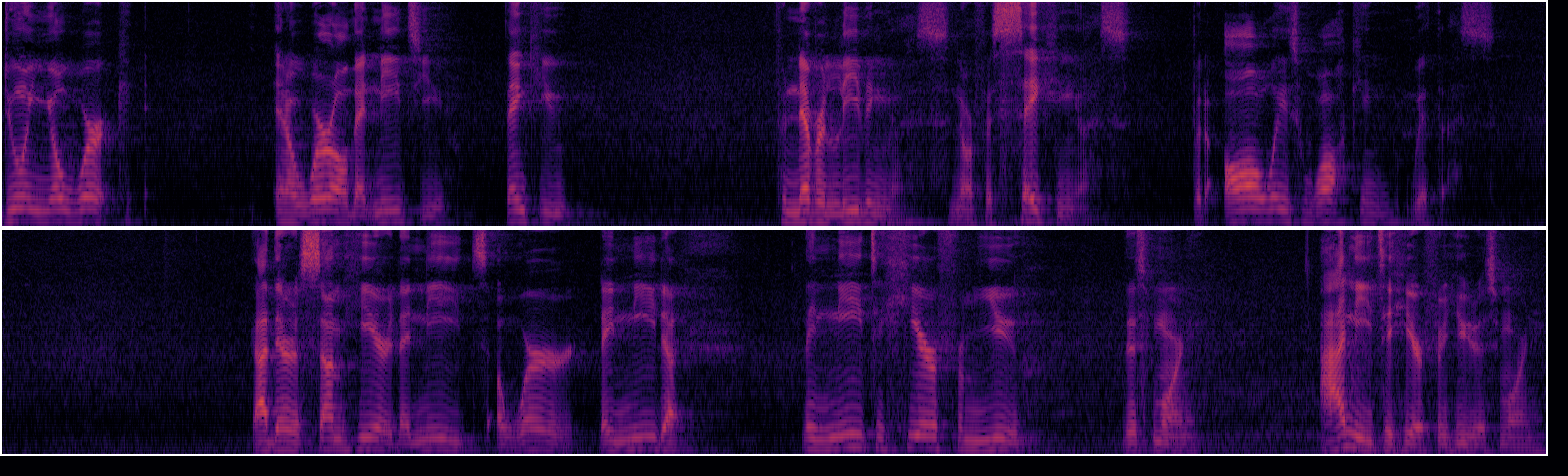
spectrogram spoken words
doing your work in a world that needs you. Thank you for never leaving us nor forsaking us, but always walking with us. God, there are some here that needs a word. They need a they need to hear from you this morning. I need to hear from you this morning.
